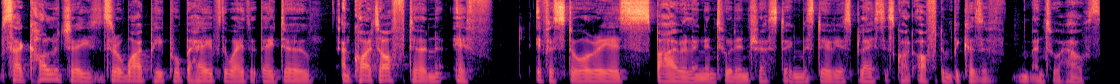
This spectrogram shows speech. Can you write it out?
psychology, sort of why people behave the way that they do. and quite often, if if a story is spiraling into an interesting, mysterious place, it's quite often because of mental health.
